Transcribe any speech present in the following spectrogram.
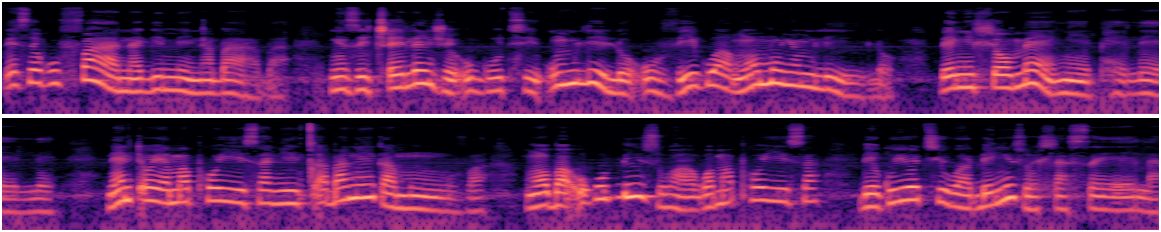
bese kufana kimina baba ngizitshele nje ukuthi umlilo uvikwa ngomunye umlilo bengihlome ngiphelele nento yamaphoyisa ngiyicabange kamuva ngoba ukubizwa kwamaphoyisa bekuyothiwa bengizohlasela.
